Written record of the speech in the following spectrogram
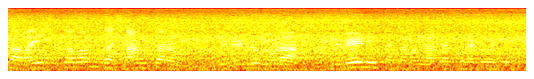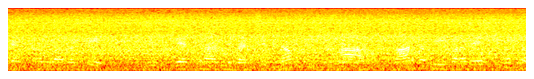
స వైష్ణవం స శాంకరం ఈ రెండు కూడా త్రివేణి సంగమంగా కలిసినటువంటి క్షేత్రం కాబట్టి ఈ క్షేత్రాన్ని దర్శిద్దాం. ఆ పార్వతీ పరమేశ్వర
